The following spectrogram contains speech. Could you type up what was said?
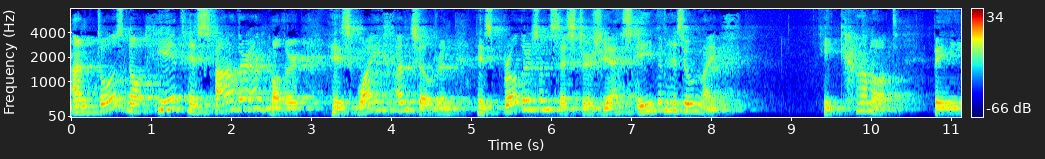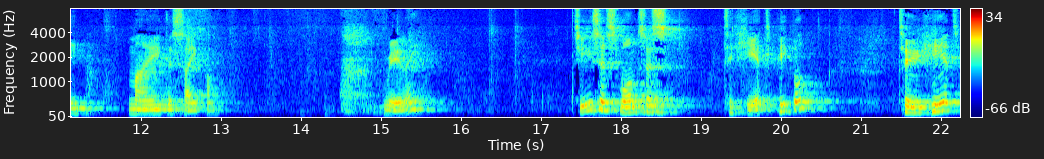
and does not hate his father and mother, his wife and children, his brothers and sisters, yes, even his own life, he cannot be my disciple. Really? Jesus wants us to hate people, to hate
